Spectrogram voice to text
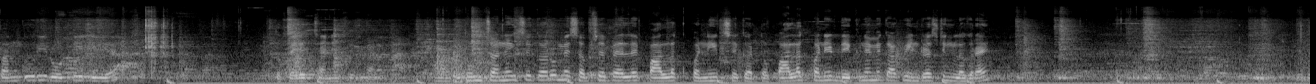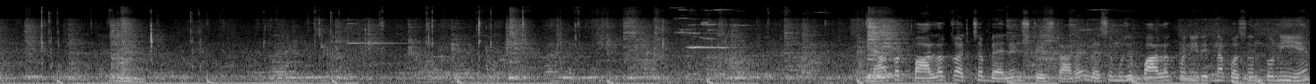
तंदूरी रोटी ली है। तो पहले चने से। हाँ, तुम चने से करो मैं सबसे पहले पालक पनीर से करता हूँ। पालक पनीर देखने में काफ़ी इंटरेस्टिंग लग रहा है। पर पालक का अच्छा बैलेंस टेस्ट आ रहा है। वैसे मुझे पालक पनीर इतना पसंद तो नहीं है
